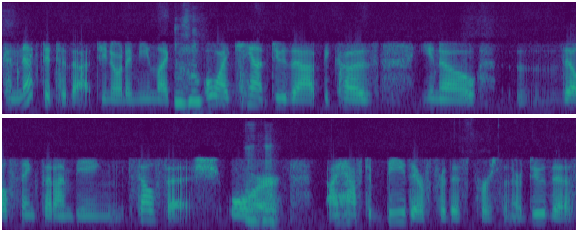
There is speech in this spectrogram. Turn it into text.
connected to that. Do you know what I mean? Like, Mm-hmm. oh, I can't do that because, you know, they'll think that I'm being selfish or Mm-hmm. I have to be there for this person or do this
